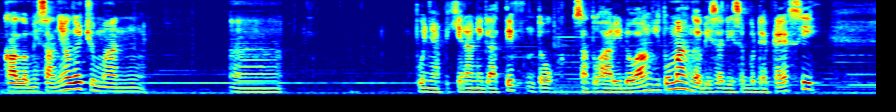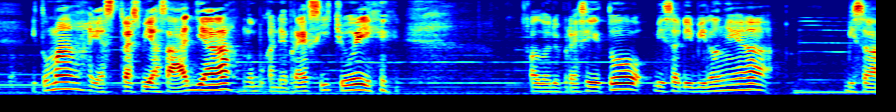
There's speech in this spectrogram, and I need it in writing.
Kalau misalnya lu cuman uh, punya pikiran negatif untuk satu hari doang itu mah nggak bisa disebut depresi. Itu mah ya stres biasa aja nggak bukan depresi cuy. Kalau depresi itu bisa dibilang ya bisa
